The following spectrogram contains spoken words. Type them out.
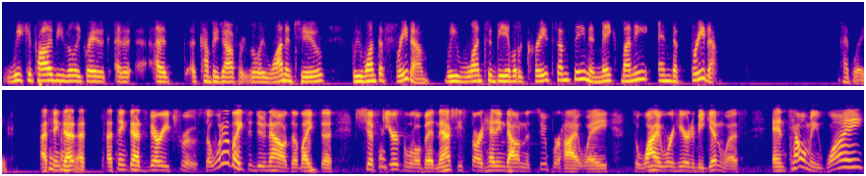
We could probably be really great at a, at a company job if we really wanted to. We want the freedom. We want to be able to create something and make money and the freedom i believe. I think that I think that's very true. So what I'd like to do now is I'd like to shift gears a little bit and actually start heading down the superhighway to why we're here to begin with, and tell me why.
